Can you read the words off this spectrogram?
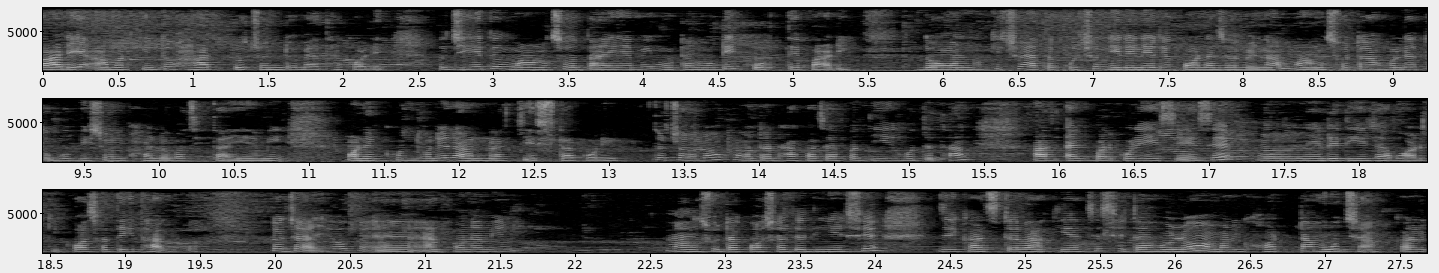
পারে। আমার কিন্তু হাত প্রচণ্ড ব্যথা করে। তো যেহেতু মাংস, তাই আমি মোটামুটি করতে পারি। তো অন্য কিছু এত কিছু নেড়ে নেড়ে করা যাবে না। মাংসটা হলে তবু ভীষণ ভালোবাসি, তাই আমি অনেকক্ষণ ধরে রান্নার চেষ্টা করি। তো চলো ওটা ঢাকা চাপা দিয়ে হতে থাক। আর একবার করে এসে এসে নেড়ে দিয়ে যাব আর কি, কষাতেই থাকব। তো যাই হোক এখন আমি মাংসটা কষাতে দিয়ে এসে যে কাজটা বাকি আছে সেটা হলো আমার ঘরটা মোছা। কারণ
